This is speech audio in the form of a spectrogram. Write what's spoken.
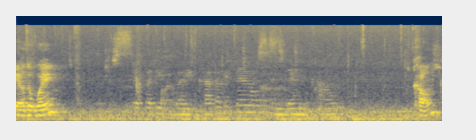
Any other way? Separate by and then count. Count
